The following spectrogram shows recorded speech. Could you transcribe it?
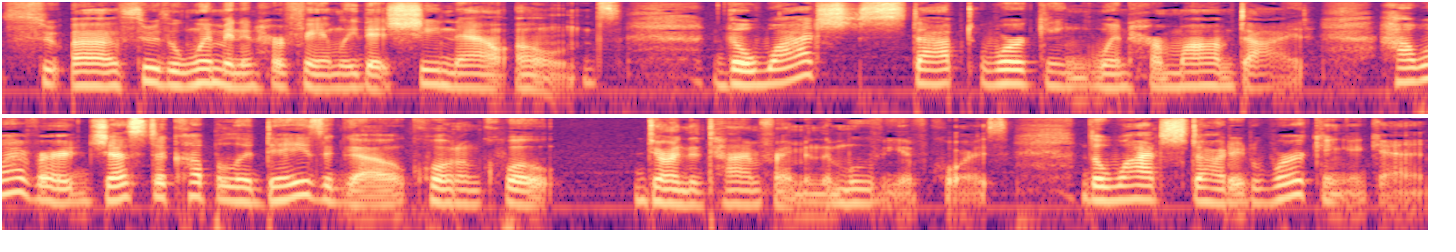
through, uh, through the women in her family that she now owns. The watch stopped working when her mom died. However, just a couple of days ago, quote unquote, during the time frame in the movie of course the watch started working again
